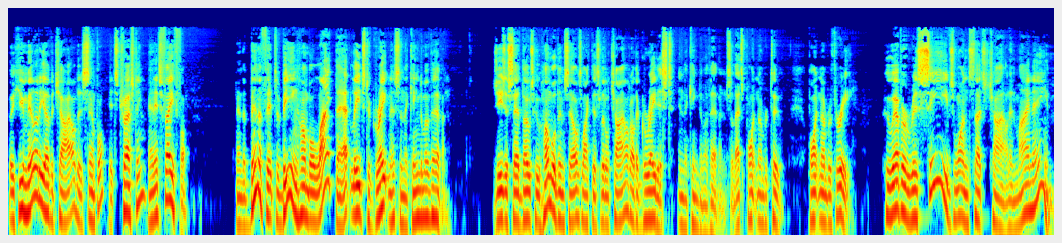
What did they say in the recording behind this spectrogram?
the humility of a child is simple, it's trusting, and it's faithful. And the benefits of being humble like that leads to greatness in the kingdom of heaven. Jesus said those who humble themselves like this little child are the greatest in the kingdom of heaven. So that's point number two. Point number three. Whoever receives one such child in my name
